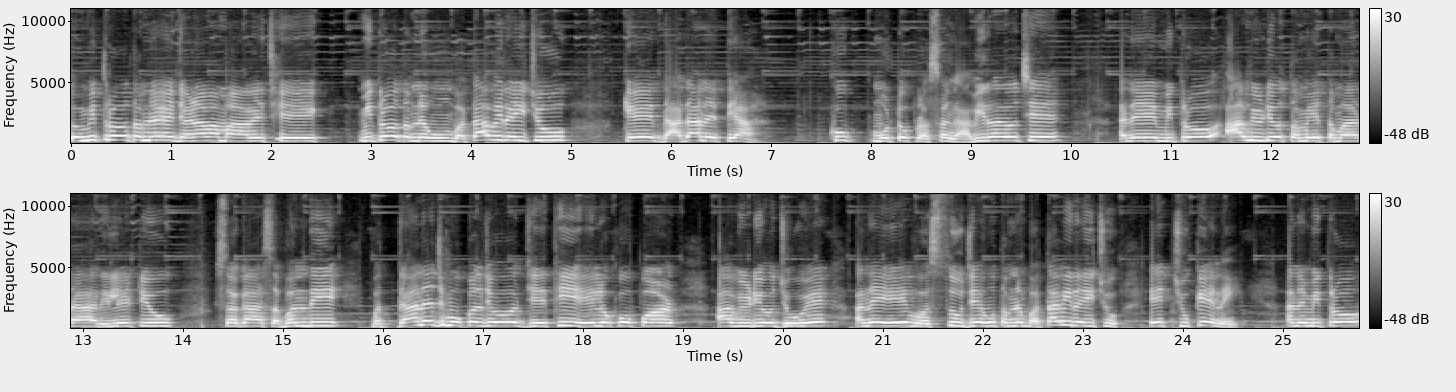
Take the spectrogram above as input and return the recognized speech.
તો મિત્રો, તમને જણાવવામાં આવે છે મિત્રો, તમને હું બતાવી રહી છું કે દાદાને ત્યાં ખૂબ મોટો પ્રસંગ આવી રહ્યો છે. અને મિત્રો, આ વીડિયો તમે તમારા રિલેટિવ, સગા, સંબંધી બધાને જ મોકલજો, જેથી એ લોકો પણ આ વીડિયો જોવે અને એ વસ્તુ જે હું તમને બતાવી રહી છું એ ચૂકે નહીં. અને મિત્રો,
